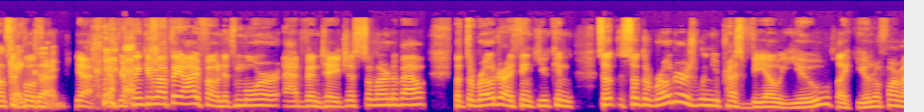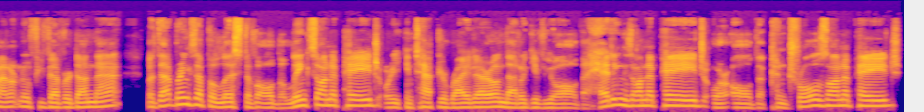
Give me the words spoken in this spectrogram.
Okay, Simple as that. good. Yeah. If you're thinking about the iPhone, it's more advantageous to learn about. But the rotor, I think you can. So, so the rotor is when you press VOU, like uniform. I don't know if you've ever done that, but that brings up a list of all the links on a page, or you can tap your right arrow and that'll give you all the headings on a page or all the controls on a page.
